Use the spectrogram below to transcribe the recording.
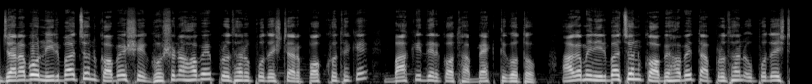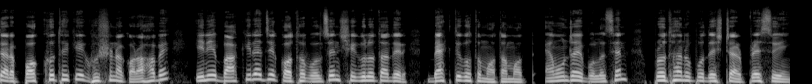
জানাব নির্বাচন কবে সে ঘোষণা হবে প্রধান উপদেষ্টার পক্ষ থেকে। বাকিদের কথা ব্যক্তিগত। আগামী নির্বাচন কবে হবে তা প্রধান উপদেষ্টার পক্ষ থেকে ঘোষণা করা হবে। এনে বাকিরা যে কথা বলছেন সেগুলো তাদের ব্যক্তিগত মতামত। এমনটাই বলেছেন প্রধান উপদেষ্টার প্রেসউইং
